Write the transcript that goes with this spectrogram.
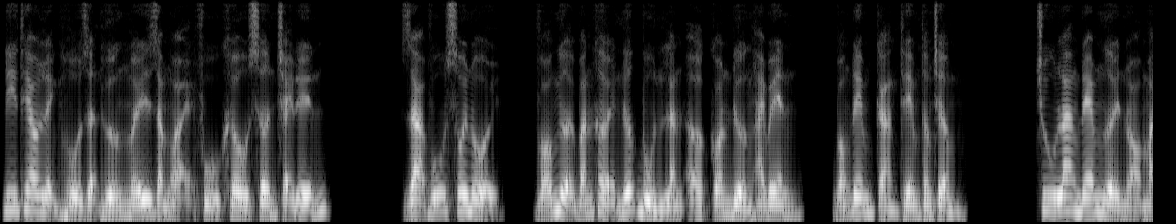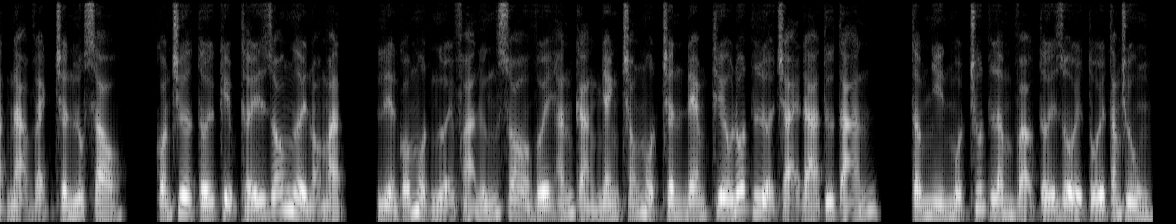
đi theo lệnh hồ giận hướng mấy dặm ngoại phủ khâu sơn chạy đến. Dạ vũ sôi nổi, vó ngựa bắn khởi nước bùn lăn ở con đường hai bên, bóng đêm càng thêm thâm trầm. Chu lang đem người nọ mặt nạ vạch chân lúc sau, còn chưa tới kịp thấy rõ người nọ mặt, liền có một người phản ứng so với hắn càng nhanh chóng một chân đem thiêu đốt lửa trại đá tứ tán, tầm nhìn một chút lâm vào tới rồi tối tăm trung.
